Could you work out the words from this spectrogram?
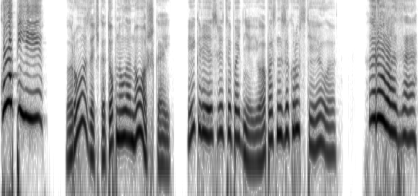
Купи! Розочка топнула ножкой, и креслице под нею опасно захрустело. Роза,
